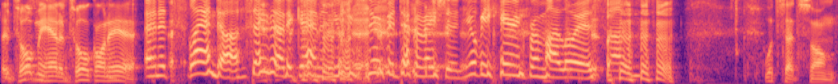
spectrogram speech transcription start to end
They taught me how to talk on air. And it's slander. Say that again, and you'll be sued for defamation. You'll be hearing from my lawyers, son. What's that song?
